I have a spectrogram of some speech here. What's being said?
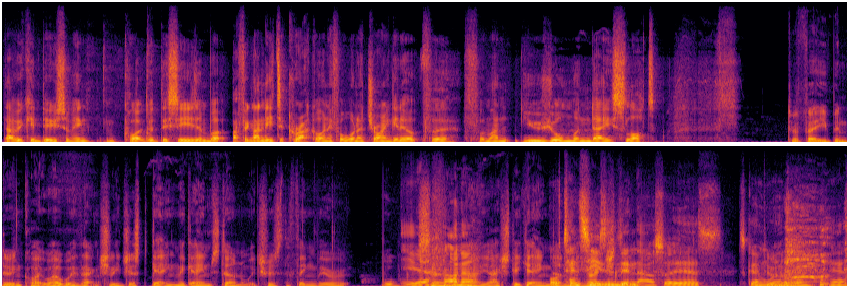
that we can do something quite good this season. But I think I need to crack on if I want to try and get it up for for my usual Monday slot. To be fair, you've been doing quite well with actually just getting the games done, which was the thing we were all Yeah, concerned I know. about. You actually getting Well, done. ten seasons actually in now, so yeah, it's, it's going Doing well. all right. Yeah.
